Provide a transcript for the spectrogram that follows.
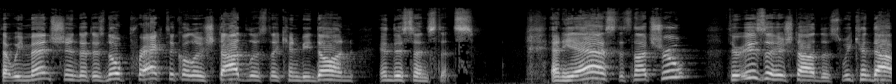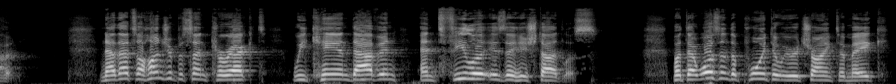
that we mentioned that there's no practical Hishtadlus that can be done in this instance. And he asked, it's not true. There is a Hishtadlus, we can daven. Now that's 100% correct we can daven, and tefillah is a hishtadlus. But that wasn't the point that we were trying to make,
